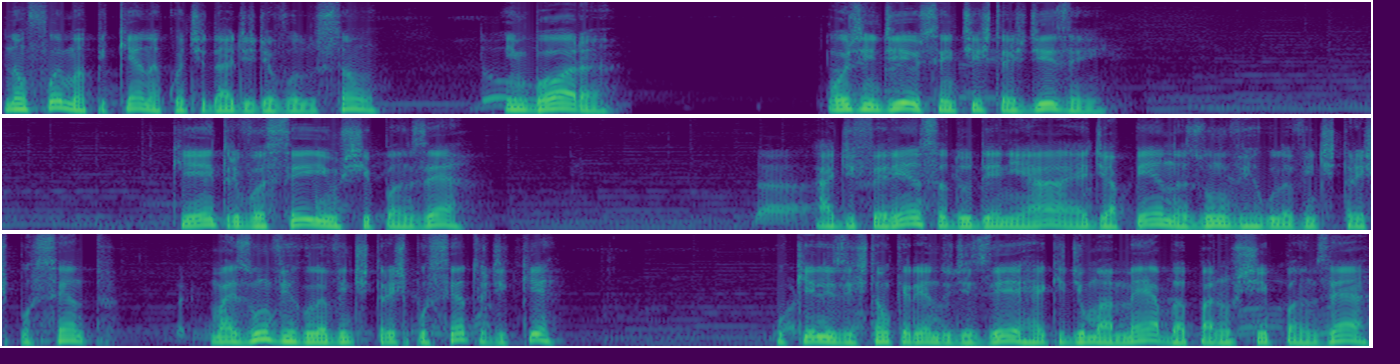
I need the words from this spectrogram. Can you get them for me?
Não foi uma pequena quantidade de evolução. Embora, hoje em dia os cientistas dizem que entre você e um chimpanzé, a diferença do DNA é de apenas 1,23%. Mas 1,23% de quê? O que eles estão querendo dizer é que de uma ameba para um chimpanzé,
